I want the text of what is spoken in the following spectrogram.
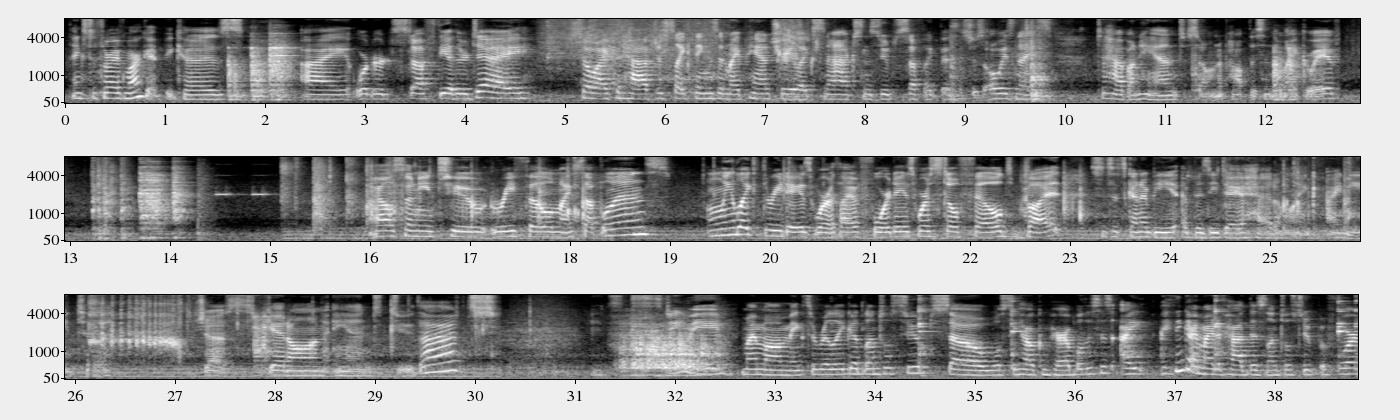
thanks to Thrive Market because I ordered stuff the other day so I could have just like things in my pantry like snacks and soups, stuff like this. It's just always nice to have on hand. So I'm gonna pop this in the microwave. I also need to refill my supplements. Only like three days worth. I have four days worth still filled, but since it's gonna be a busy day ahead, I'm like, I need to just get on and do that. It's steamy. My mom makes a really good lentil soup, so we'll see how comparable this is. I, I think I might have had this lentil soup before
